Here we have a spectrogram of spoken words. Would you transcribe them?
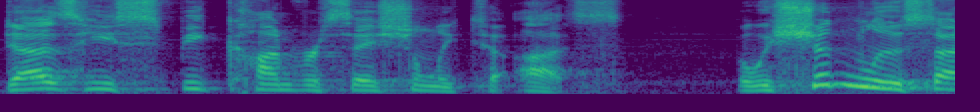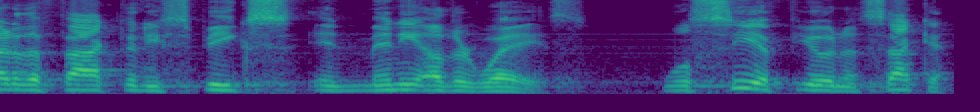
Does he speak conversationally to us? But we shouldn't lose sight of the fact that he speaks in many other ways. We'll see a few in a second.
